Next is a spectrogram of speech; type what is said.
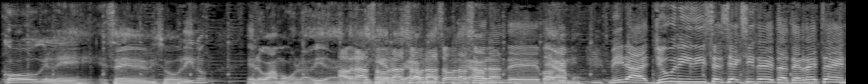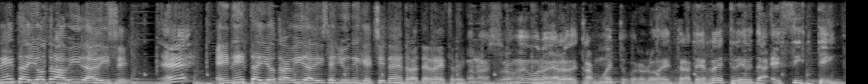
Cogle. Ese es mi sobrino, lo amo con la vida. Abrazo, Te quiero, abrazo, te amo, abrazo, te abrazo grande, Te papi. amo. Mira, Juni dice si existen extraterrestres en esta y otra vida, dice. ¿Eh? En esta y otra vida, dice Juni que existen extraterrestres. Bueno, son, eh, bueno, ya los extramuertos, pero los extraterrestres, de verdad, existen.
